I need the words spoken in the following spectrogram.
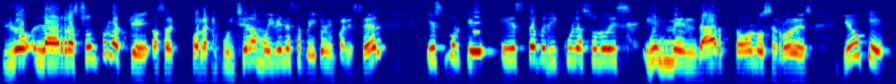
lo, la razón por la que, o sea, por la que funciona muy bien esta película, a mi parecer, es porque esta película solo es enmendar todos los errores. Y algo que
